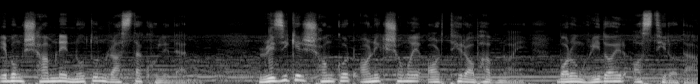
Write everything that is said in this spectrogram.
এবং সামনে নতুন রাস্তা খুলে দেন। রিজিকের সংকট অনেক সময় অর্থের অভাব নয়, বরং হৃদয়ের অস্থিরতা।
